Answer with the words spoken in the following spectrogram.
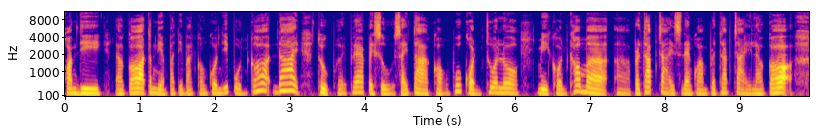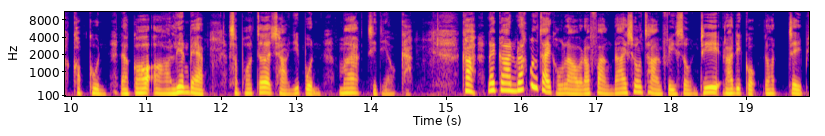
ความดีแล้วก็ธรรมเนียมปฏิบัติของคนญี่ปุ่นก็ได้ถูกเผยแพร่ไปสู่สายตาของผู้คนทั่วโลก มีคนเข้ามาประทับใจแสดงความประทับใจแล้วก็ขอบคุณ แล้วก็เลียนแบบ supporter ชาวญี่ปุ่นมากทีเดียวค่ะ ค่ะ รายการรักเมืองใจของเรารับฟังได้ช่วง Time Free Zone ที่ radiko.jp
